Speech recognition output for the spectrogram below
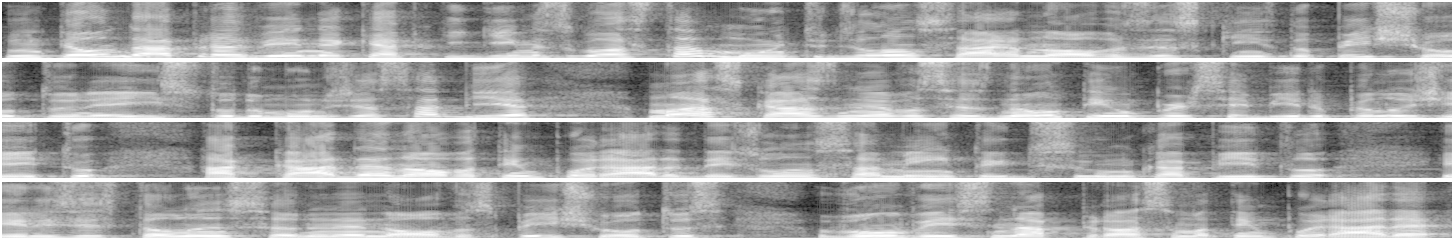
Então dá pra ver, né, que a Epic Games gosta muito de lançar novas skins do Peixoto, né, isso todo mundo já sabia, mas caso, né, vocês não tenham percebido, pelo jeito, a cada nova temporada, desde o lançamento aí do segundo capítulo, eles estão lançando, né, novos Peixotos, vamos ver se na próxima temporada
